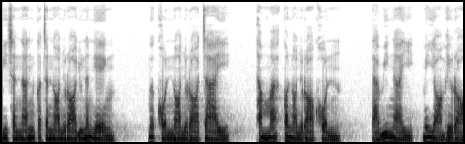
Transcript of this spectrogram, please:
มีฉะนั้นก็จะนอนรออยู่นั่นเอง เมื่อคนนอนรอใจ ธรรมะก็นอนรอคน แต่วินัยไม่ยอมให้รอ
